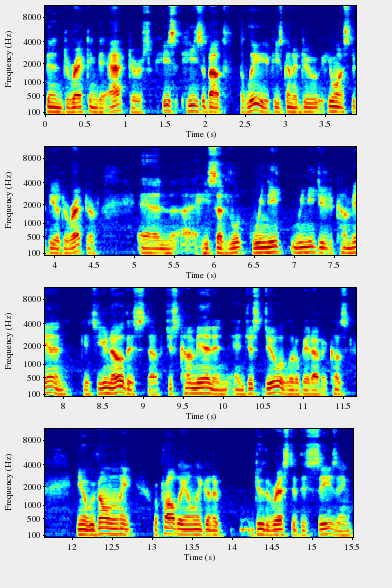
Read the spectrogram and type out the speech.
been directing the actors, he's he's about to leave. He's going to do. He wants to be a director, and uh, he said, look, we need we need you to come in because you know this stuff. Just come in and and just do a little bit of it because, you know, we've only we're probably only going to do the rest of this season,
